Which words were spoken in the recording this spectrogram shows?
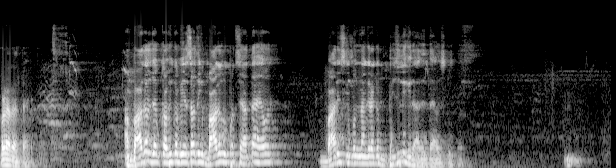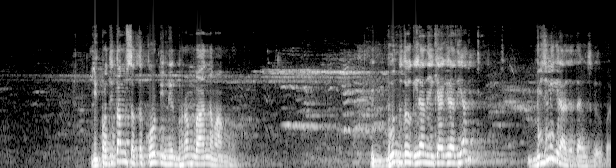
पड़ा रहता है। अब बादल जब कभी कभी ऐसा होता है कि बादल ऊपर से आता है और बारिश की बूंद ना गिरा के बिजली गिरा देता है उसके ऊपर। निपतितम सतकोटि निर्भरम वा नमाम बूंद तो गिरा नहीं, क्या गिरा दिया? बिजली गिरा देता है उसके ऊपर।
